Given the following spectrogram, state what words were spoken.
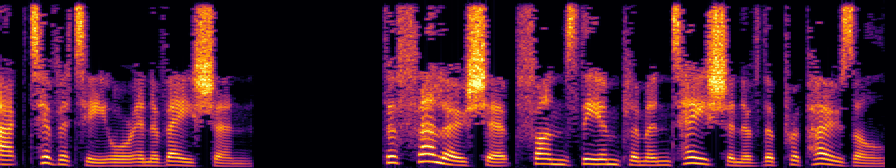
activity or innovation. The fellowship funds the implementation of the proposal.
